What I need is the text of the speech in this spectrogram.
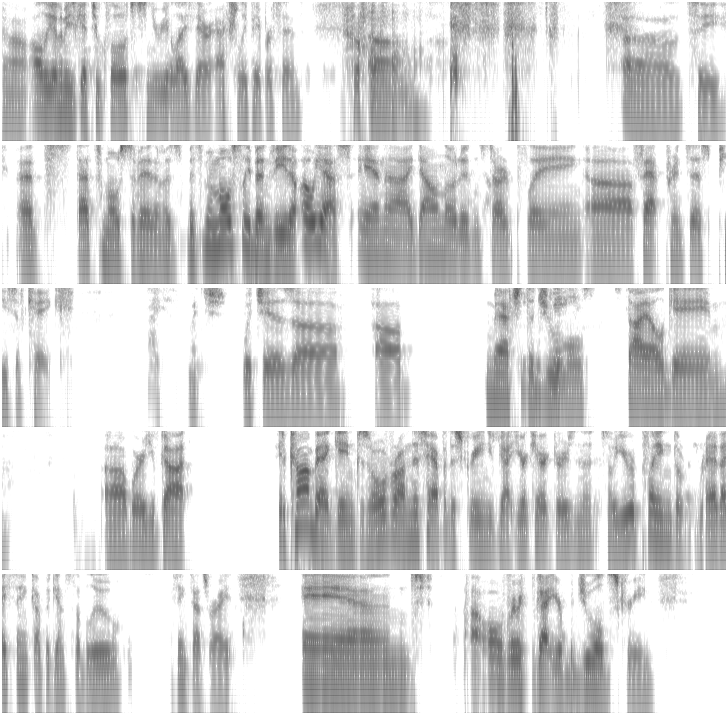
uh, all the enemies get too close, and you realize they're actually paper thin. Um, uh, let's see. That's that's most of it. It's, it's mostly been Vita. Oh yes, and uh, I downloaded and started playing uh, Fat Princess Piece of Cake, Nice. which which is a, a match Piece the jewels style game, uh, where you've got it's a combat game because over on this half of the screen you've got your characters, and so you were playing the red, I think, up against the blue. I think that's right. And uh, over you've got your bejeweled screen,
